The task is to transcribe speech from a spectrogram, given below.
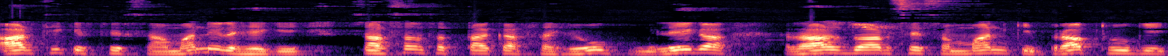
आर्थिक स्थिति सामान्य रहेगी, शासन सत्ता का सहयोग मिलेगा, राजद्वार से सम्मान की प्राप्त होगी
